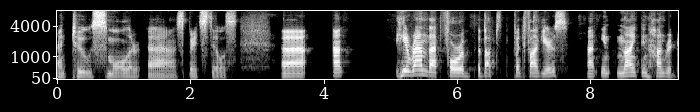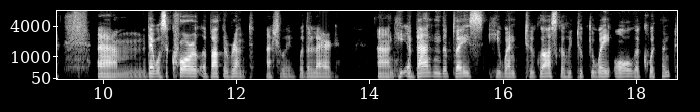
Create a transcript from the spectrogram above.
and two smaller uh, spirit stills. Uh, and he ran that for about 25 years. And in 1900, um, there was a quarrel about the rent, actually, with the laird. And he abandoned the place. He went to Glasgow. He took away all the equipment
